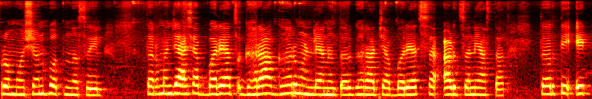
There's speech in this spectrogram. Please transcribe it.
प्रमोशन होत नसेल. तर म्हणजे अशा बऱ्याच घरा घर म्हणल्यानंतर घराच्या बऱ्याचशा अडचणी असतात. तर ते एक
